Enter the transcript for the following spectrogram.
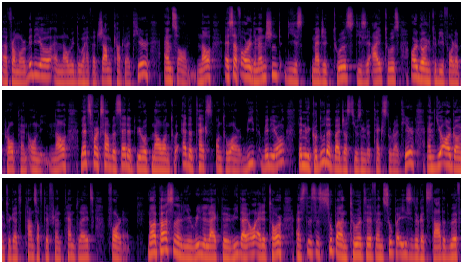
uh, from our video and now we do have a jump cut right here and so on. Now, as I've already mentioned, these magic tools, these AI tools are going to be for the pro plan only. Now, let's for example say that we would now want to add a text onto our video, then we could do that by just using the text tool right here and you are going to get tons of different templates for that. Now I personally really like the Veed.io editor as this is super intuitive and super easy to get started with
